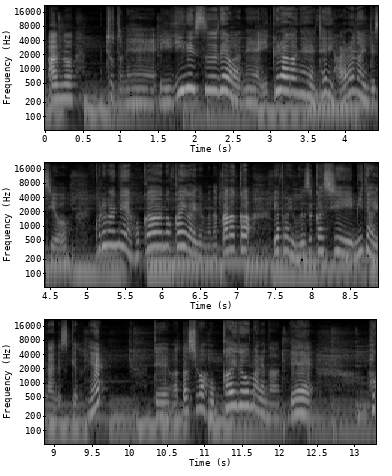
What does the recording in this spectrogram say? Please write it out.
あのちょっとねイギリスではねイクラがね手に入らないんですよ。これはね他の海外でもなかなかやっぱり難しいみたいなんですけどね。で私は北海道生まれなんで北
